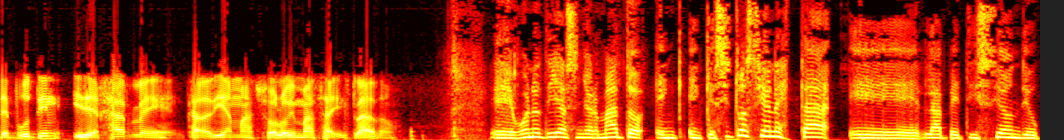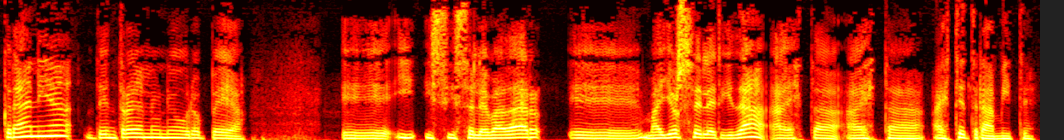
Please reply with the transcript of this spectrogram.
de Putin y dejarle cada día más solo y más aislado. Eh, buenos días, señor Mato. ¿En, qué situación está eh, la petición de Ucrania de entrar en la Unión Europea? Eh, y, si se le va a dar mayor celeridad a, esta, a, esta, a este trámite.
